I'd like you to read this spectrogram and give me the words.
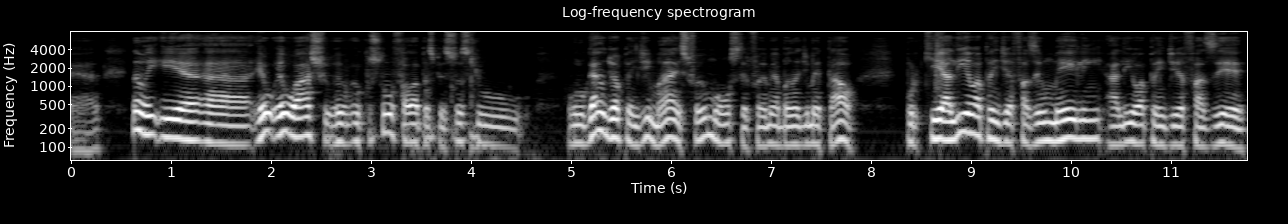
É. Não, e, e uh, eu, eu acho, eu, eu costumo falar para as pessoas que o, o lugar onde eu aprendi mais foi o Monster, foi a minha banda de metal, porque ali eu aprendi a fazer um mailing, ali eu aprendi a fazer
